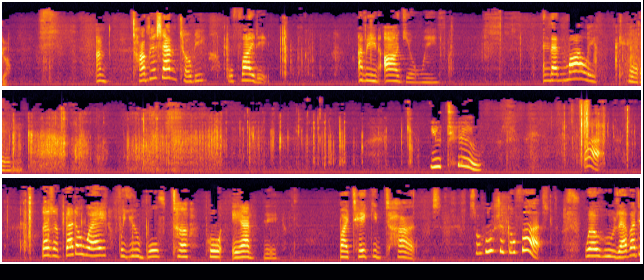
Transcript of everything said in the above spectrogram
Go. Um, Thomas and Toby were fighting. I mean, arguing. And then Molly came. You too. But there's a better way for you both to Andy by taking turns. So who should go first? Well, who's ever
